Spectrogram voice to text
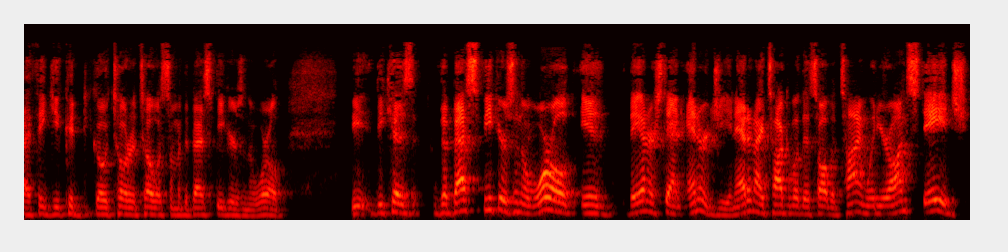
I think you could go toe to toe with some of the best speakers in the world. Because the best speakers in the world is they understand energy. And Ed and I talk about this all the time. When you're on stage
